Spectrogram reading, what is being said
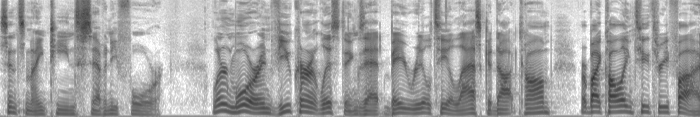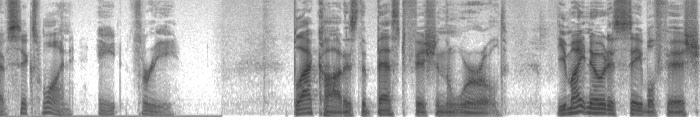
since 1974. Learn more and view current listings at bayrealtyalaska.com or by calling 235 6183. Black cod is the best fish in the world. You might know it as sablefish.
